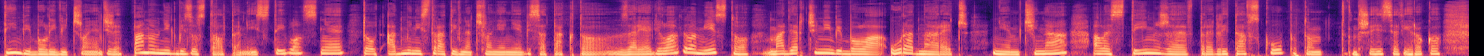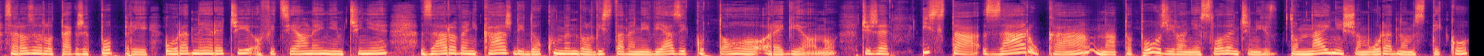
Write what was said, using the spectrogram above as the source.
tým by boli vyčlenení. Čiže panovník by zostal ten istý vlastne, to administratívne členenie by sa takto zariadilo. Teda miesto maďarčiny by bola úradná reč Nemčina, ale s tým, že v Predlitavsku potom v 60. rokoch sa rozhodlo tak, že popri úradnej reči, oficiálnej Nemčine, zároveň každý dokument bol vystavený v jazyku toho regiónu. Čiže istá záruka na to používanie slovenčiny v tom najnižšom úradnom styku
